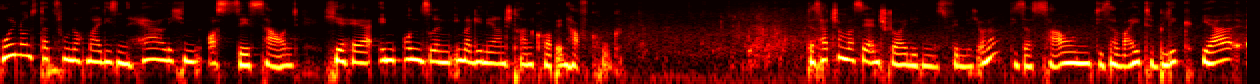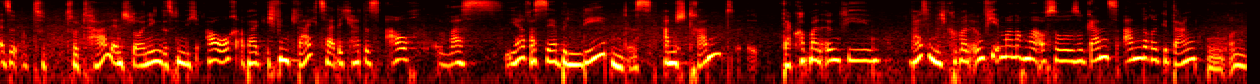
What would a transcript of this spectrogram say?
holen uns dazu nochmal diesen herrlichen Ostsee-Sound hierher in unseren imaginären Strandkorb in Haffkrug. Das hat schon was sehr Entschleunigendes, finde ich, oder? Dieser Sound, dieser weite Blick. Ja, also total entschleunigend, das finde ich auch. Aber ich finde gleichzeitig hat es auch was, ja, was sehr Belebendes. Am Strand, da kommt man irgendwie, weiß ich nicht, kommt man irgendwie immer noch mal auf so, so ganz andere Gedanken. Und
